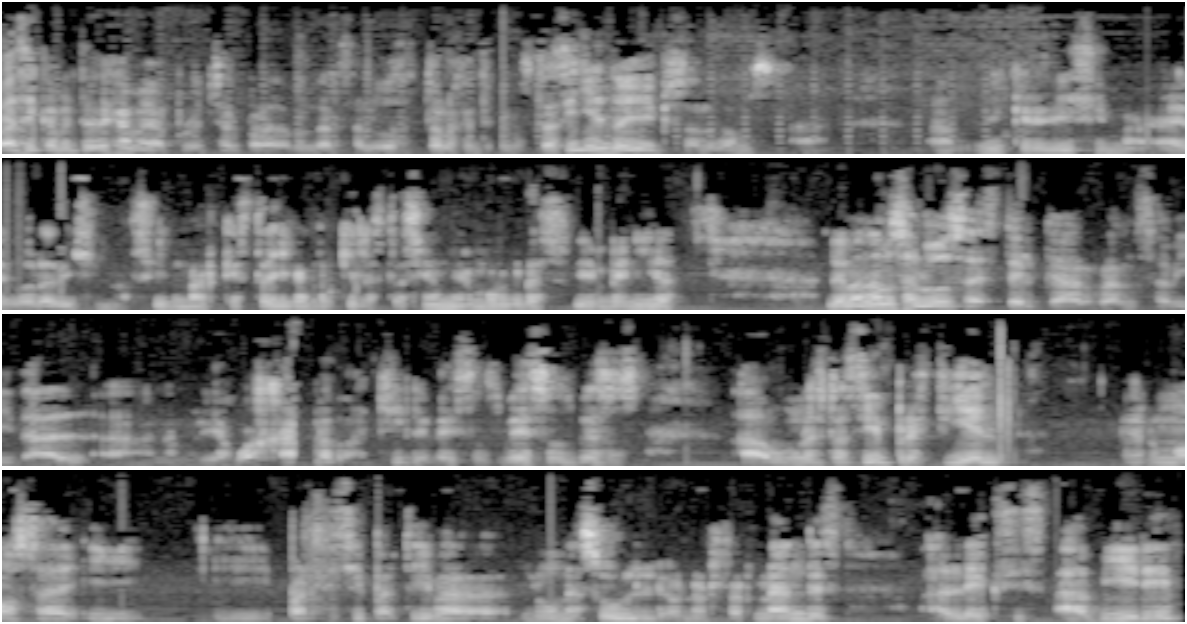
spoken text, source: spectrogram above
Básicamente, déjame aprovechar para mandar saludos a toda la gente que nos está siguiendo y ahí pues saludamos a, mi queridísima, adoradísima Silmar que está llegando aquí a la estación. Mi amor, gracias, bienvenida. Le mandamos saludos a Esther Carranza Vidal, a Ana María Guajardo, a Chile, besos, besos, besos, a nuestra siempre fiel, hermosa y y participativa Luna Azul, Leonor Fernández, Alexis Avire,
